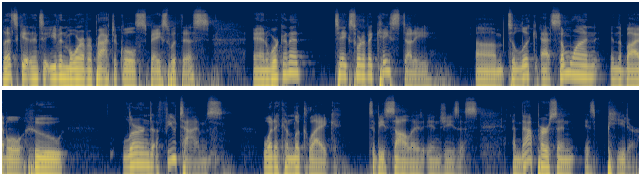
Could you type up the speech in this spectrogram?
let's get into even more of a practical space with this. And we're going to take sort of a case study um, to look at someone in the Bible who learned a few times what it can look like to be solid in Jesus. And that person is Peter.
